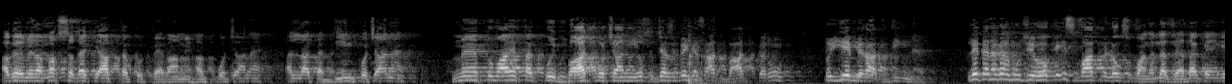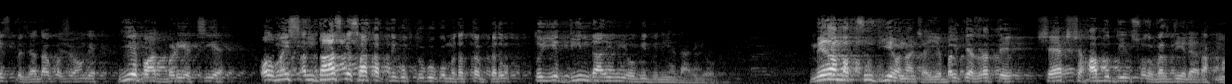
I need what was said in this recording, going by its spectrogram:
اگر میرا مقصد ہے کہ آپ تک کوئی پیغام حق پہنچانا ہے، اللہ کا دین پہنچانا ہے، میں تمہارے تک کوئی بات پہنچانی ہے، اس جذبے کے ساتھ بات کروں، تو یہ میرا دین ہے۔ لیکن اگر مجھے ہو کہ اس بات پہ لوگ سبحان اللہ زیادہ کہیں گے، اس پہ زیادہ خوش ہوں گے، یہ بات بڑی اچھی ہے۔ اور میں اس انداز کے ساتھ اپنی گفتگو کو مرتب کروں، تو یہ دینداری نہیں ہوگی، دنیا داری ہوگی۔ میرا مقصود یہ ہونا چاہیے، بلکہ حضرت شیخ شہاب الدین سروردی علیہ رحمہ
